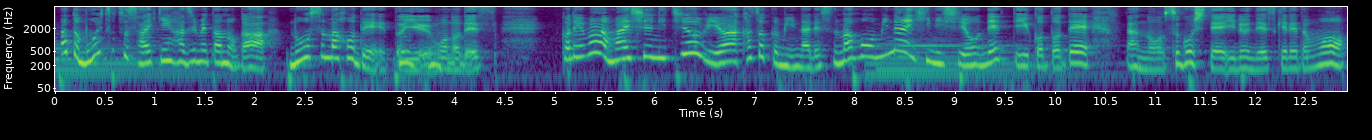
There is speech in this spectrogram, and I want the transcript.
うん、あともう一つ最近始めたのがノースマホデーというものです、うんこれは毎週日曜日は家族みんなでスマホを見ない日にしようねっていうことであの過ごしているんですけれども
